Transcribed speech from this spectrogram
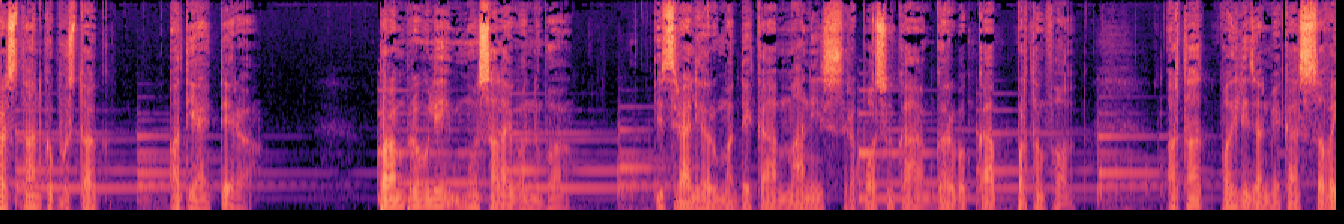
प्रस्थानको पुस्तक अध्याय तेह्र। परमप्रभुले मुसालाई भन्नुभयो इजरायलीहरू मध्येका मानिस र पशुका गर्वका प्रथम फल अर्थात् पहिले जन्मेका सबै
